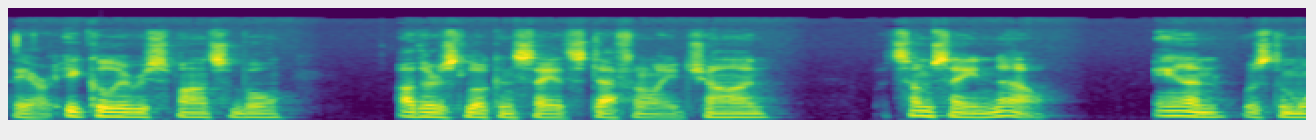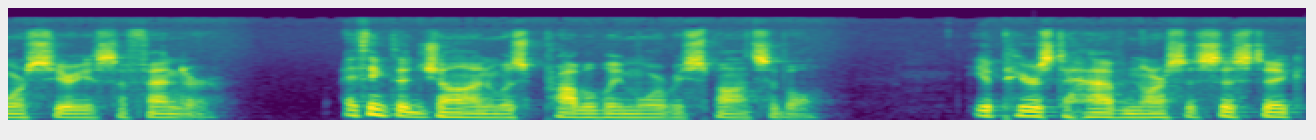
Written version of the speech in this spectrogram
they are equally responsible. Others look and say it's definitely John, but some say no. Anne was the more serious offender. I think that John was probably more responsible. He appears to have narcissistic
